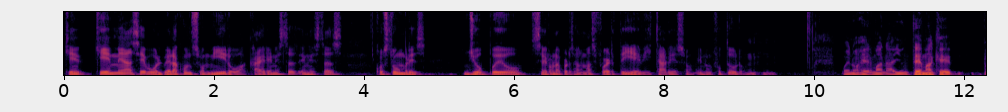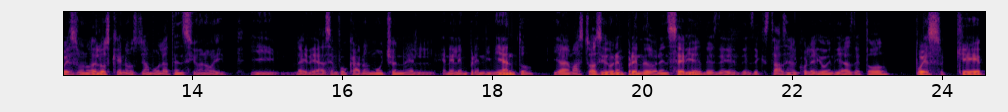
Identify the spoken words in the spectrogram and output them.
qué, qué me hace volver a consumir o a caer en estas, en estas costumbres, yo puedo ser una persona más fuerte y evitar eso en un futuro. Bueno, Germán, hay un tema que, pues, uno de los que nos llamó la atención hoy y la idea es enfocarnos mucho en el, en el emprendimiento y además tú has sido un emprendedor en serie desde, desde que estabas en el colegio, vendías de todo. Pues, ¿qué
